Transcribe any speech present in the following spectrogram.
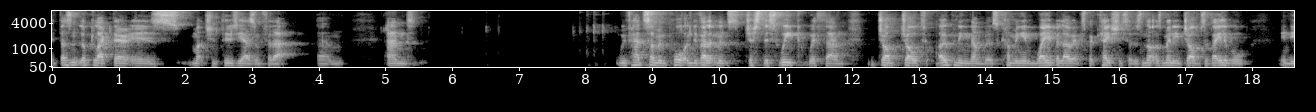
It doesn't look like there is much enthusiasm for that, um, and we've had some important developments just this week with um, job jolt opening numbers coming in way below expectations. So there's not as many jobs available in the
